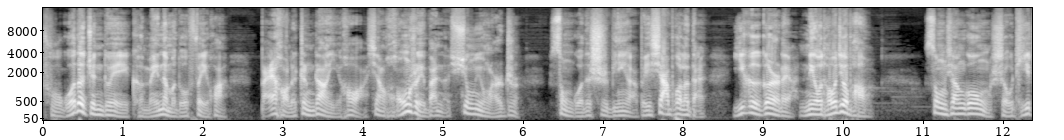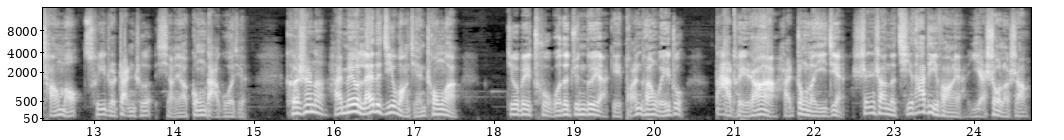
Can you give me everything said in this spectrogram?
楚国的军队可没那么多废话，摆好了阵仗以后啊，像洪水般的汹涌而至。宋国的士兵啊，被吓破了胆，一个个的呀，扭头就跑。宋襄公手提长矛，催着战车，想要攻打过去。可是呢，还没有来得及往前冲啊，就被楚国的军队啊给团团围住，大腿上啊还中了一箭，身上的其他地方呀也受了伤。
